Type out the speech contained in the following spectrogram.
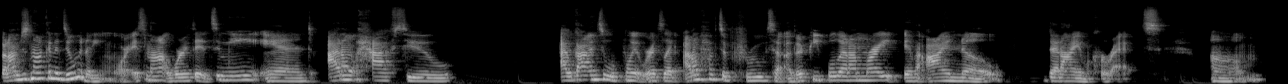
but I'm just not gonna do it anymore. It's not worth it to me. And I don't have to I've gotten to a point where it's like I don't have to prove to other people that I'm right if I know that I am correct. Um,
